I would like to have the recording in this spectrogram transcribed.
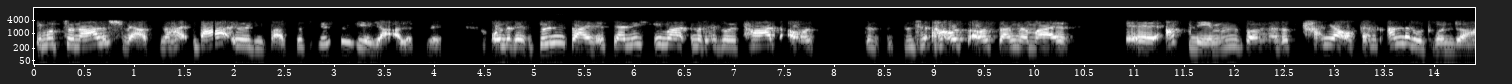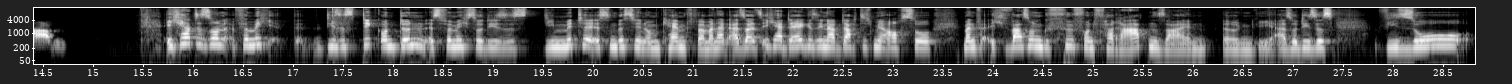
emotionale Schmerzen? War irgendwas? Das wissen wir ja alles nicht. Und dünn sein ist ja nicht immer ein Resultat aus, aus, aus sagen wir mal, äh, abnehmen, sondern das kann ja auch ganz andere Gründe haben. Ich hatte so ein, für mich, dieses dick und dünn ist für mich so dieses, die Mitte ist ein bisschen umkämpft, weil man hat, also als ich Adele gesehen habe, dachte ich mir auch so, man, ich war so ein Gefühl von verraten sein irgendwie. Also dieses, wieso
